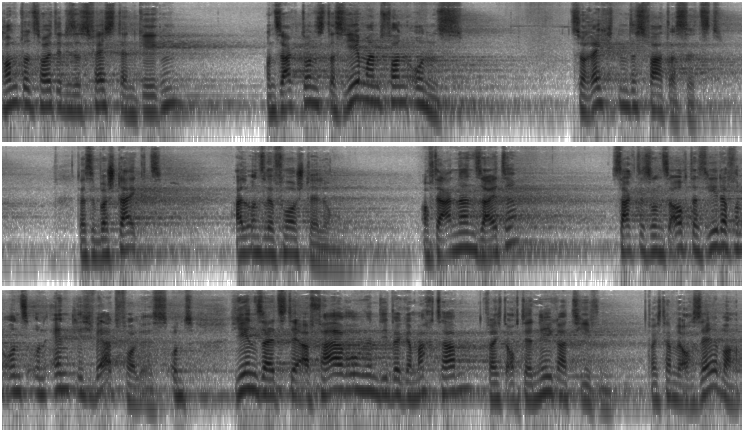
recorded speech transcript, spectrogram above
kommt uns heute dieses Fest entgegen und sagt uns, dass jemand von uns zur Rechten des Vaters sitzt. Das übersteigt all unsere Vorstellungen. Auf der anderen Seite sagt es uns auch, dass jeder von uns unendlich wertvoll ist und jenseits der Erfahrungen, die wir gemacht haben, vielleicht auch der negativen, vielleicht haben wir auch selber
